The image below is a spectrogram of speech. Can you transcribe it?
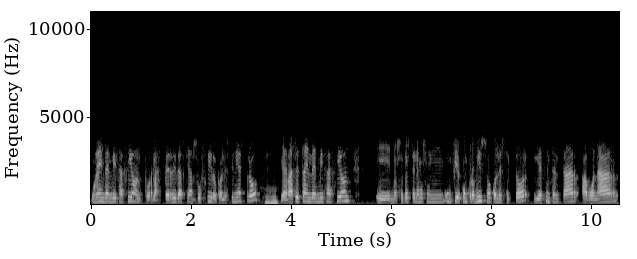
una indemnización por las pérdidas que han sufrido por el siniestro y además esta indemnización eh, nosotros tenemos un, fiel compromiso con el sector y es intentar abonar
